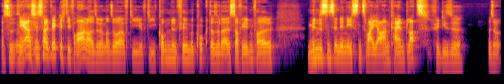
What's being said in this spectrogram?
also, ja, es ist halt wirklich die Frage. Also, wenn man so auf die, auf die kommenden Filme guckt, also da ist auf jeden Fall mindestens in den nächsten zwei Jahren kein Platz für diese, also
